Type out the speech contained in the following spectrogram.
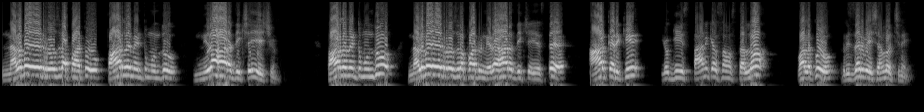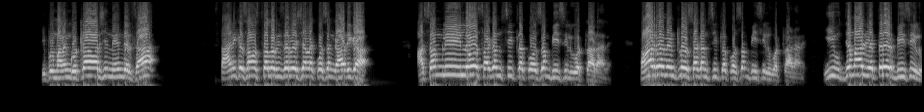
నలభై ఏడు రోజుల పాటు పార్లమెంటు ముందు నిరాహార దీక్ష చేసిండు. పార్లమెంటు ముందు నలభై ఏడు రోజుల పాటు నిరాహార దీక్ష చేస్తే ఆఖరికి ఈ స్థానిక సంస్థల్లో వాళ్ళకు రిజర్వేషన్లు వచ్చినాయి. ఇప్పుడు మనం కొట్లాడాల్సింది ఏం తెలుసా? స్థానిక సంస్థల్లో రిజర్వేషన్ల కోసం కాదుగా అసెంబ్లీలో సగం సీట్ల కోసం బీసీలు కొట్లాడాలి. పార్లమెంట్లో సగం సీట్ల కోసం బీసీలు కొట్లాడాలి. ఈ ఉద్యమాలు చేస్తలేరు బీసీలు.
